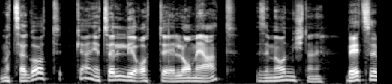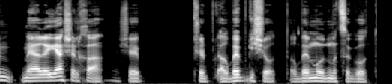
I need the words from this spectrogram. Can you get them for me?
מצגות, כן, יוצא לי לראות uh, לא מעט, זה מאוד משתנה. בעצם מהראייה שלך, ש... של הרבה פגישות, הרבה מאוד מצגות.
